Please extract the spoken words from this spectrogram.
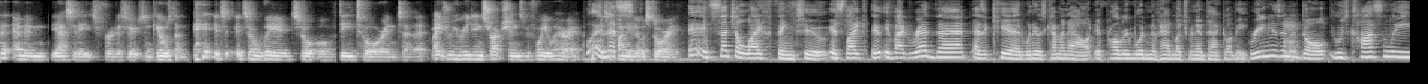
and then the acid eats through the suits and kills them. It's it's a weird sort of detour into. Make sure you read the instructions before you wear it. Well, it's a funny little story. It's such a life thing too. It's like if I'd read that as a kid when it was coming out, it probably wouldn't have had much of an impact on me. Reading as an adult who's constantly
